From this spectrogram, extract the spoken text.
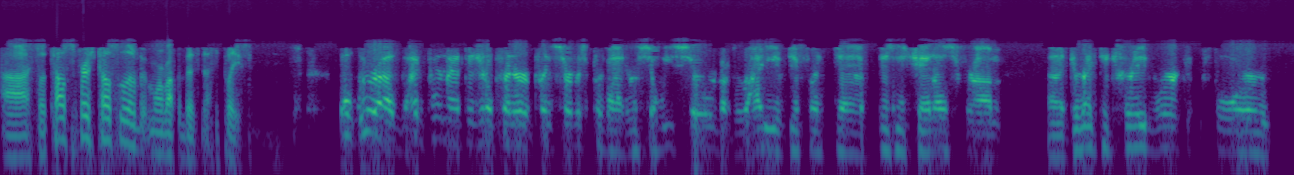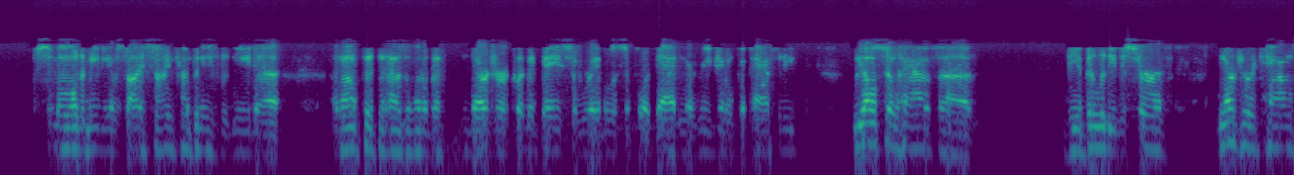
Uh, so tell us first, tell us a little bit more about the business, please. Well, we're a wide format digital printer print service provider, so we serve a variety of different uh, business channels from uh, direct to trade work for small to medium sized sign companies that need a an outfit that has a little bit larger equipment base, so we're able to support that in a regional capacity. We also have uh, the ability to serve larger accounts,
